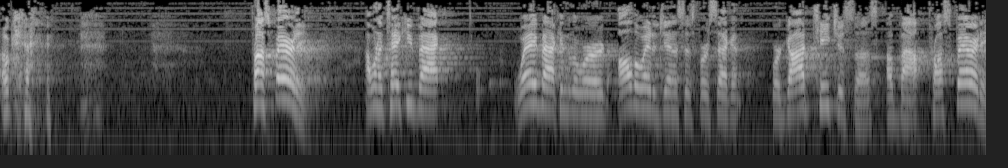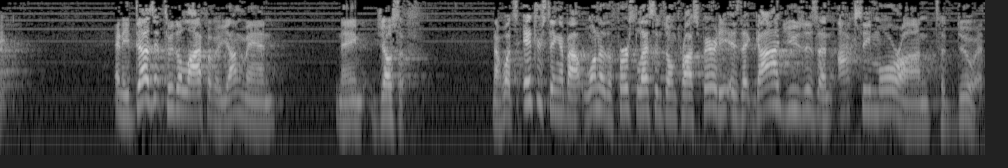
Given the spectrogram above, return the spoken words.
Okay. Prosperity. I want to take you back, way back into the Word, all the way to Genesis for a second where God teaches us about prosperity. And he does it through the life of a young man named Joseph. Now, what's interesting about one of the first lessons on prosperity is that God uses an oxymoron to do it.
